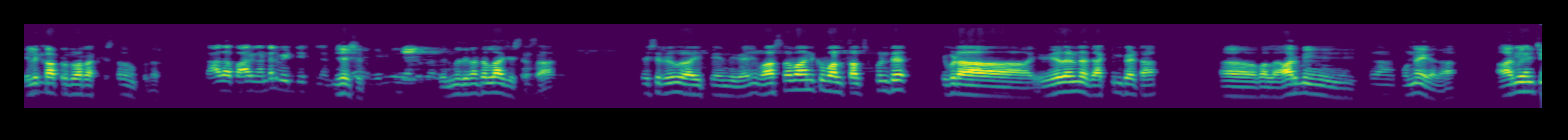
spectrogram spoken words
హెలికాప్టర్ ద్వారా రక్షిస్తారు అనుకున్నారు దాదాపు ఆరు గంటలు వెయిట్ చేసి చేశారు ఎనిమిది గంటల్లా చేశారు సార్. చేసారు అయిపోయింది కానీ వాస్తవానికి వాళ్ళు తలుచుకుంటే ఇప్పుడు ఆ ఏదండి అది అక్కింపేట వాళ్ళ ఆర్మీ ఉన్నాయి కదా? ఆర్మీ నుంచి.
